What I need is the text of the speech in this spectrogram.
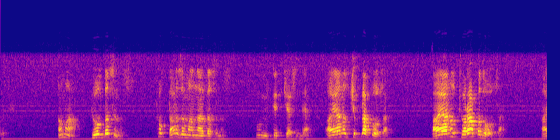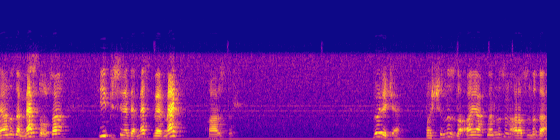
olur. Ama yoldasınız. Çok dar zamanlardasınız. Bu müddet içerisinde. Ayağınız çıplak da olsa, ayağınız çorapla da olsa, ayağınızda mest de olsa, hepsine de mest vermek farzdır. Böylece başınızla ayaklarınızın arasında da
